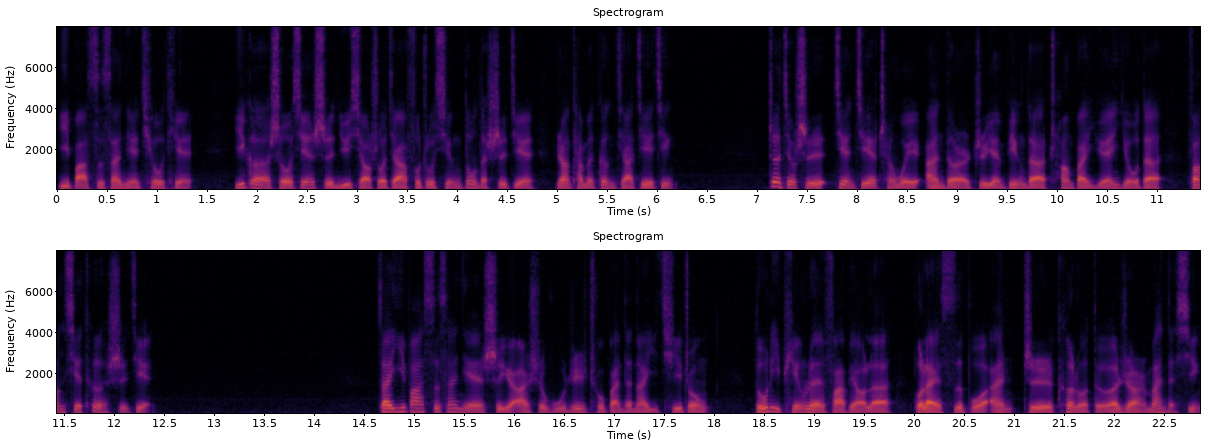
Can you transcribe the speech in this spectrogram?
1843年秋天，一个首先使女小说家付诸行动的事件让他们更加接近，这就是间接成为安德尔志愿兵的创办缘由的方谢特事件。在1843年10月25日出版的那一期中，《独立评论》发表了布莱斯伯安致克洛德·热尔曼的信。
